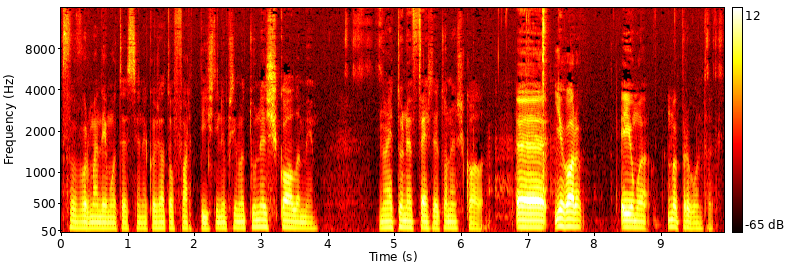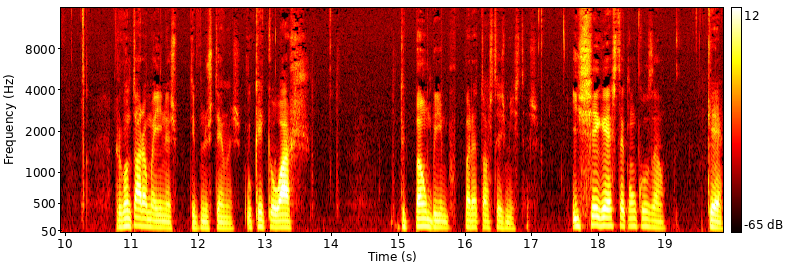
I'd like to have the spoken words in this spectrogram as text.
Por favor, mandem-me outra cena que eu já estou farto disto. E ainda por cima estou na escola mesmo. Não é estou na festa, estou na escola. Uh, e agora, aí uma, uma pergunta. Perguntaram-me aí nas, tipo, nos temas o que é que eu acho de pão bimbo para tostas mistas. E chego a esta conclusão, que é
